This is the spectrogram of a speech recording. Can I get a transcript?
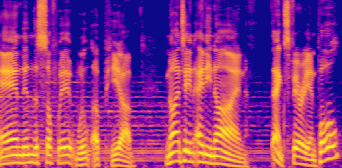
and then the software will appear. 1989. Thanks, Ferry and Paul.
